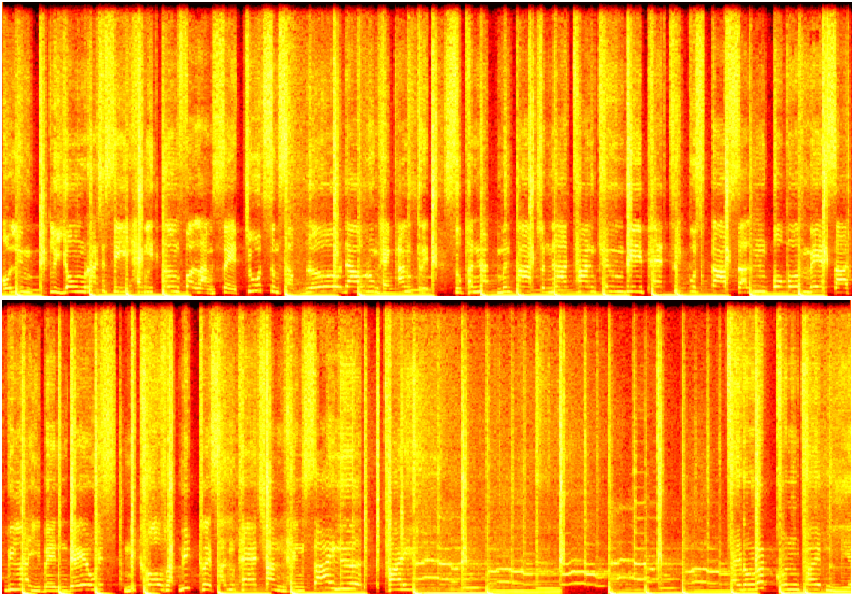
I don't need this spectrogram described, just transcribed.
โอลิมปิกลียงราชสีแห่งลีเติงฝรั่งเศสจูดซึมซับเบลอดาวรุ่งแห่งอังกฤษ สุพนัทเหมือนตาชนาทานเคมบีแพทริกกุสตาฟสันโปโบเม สาดวิไลเบนเดวิส นิโคลัดมิเคลสันแพชชั่นแห่งสายเลือดไทย ไทยต้องรักคนไทยเปลี่ย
